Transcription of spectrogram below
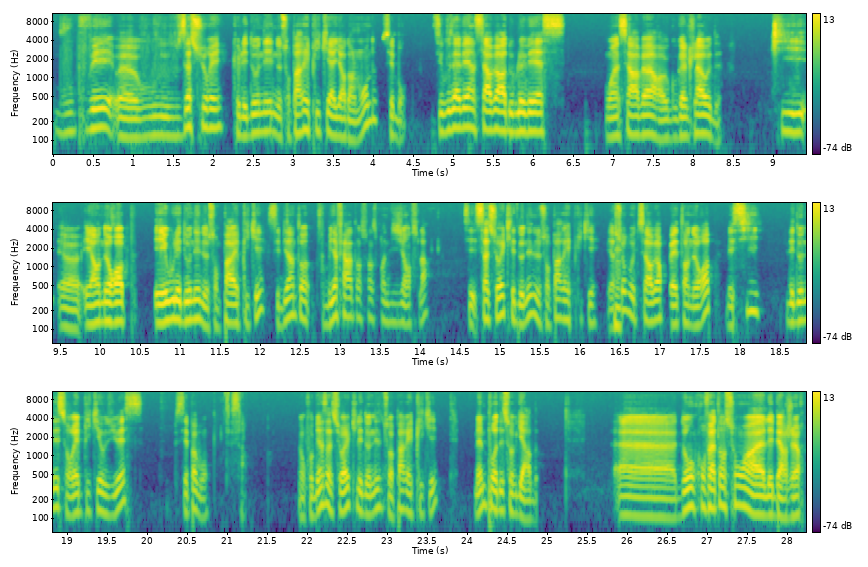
vous pouvez vous assurer que les données ne sont pas répliquées ailleurs dans le monde, c'est bon. Si vous avez un serveur AWS ou un serveur euh, Google Cloud qui euh, est en Europe et où les données ne sont pas répliquées, c'est bien, faut bien faire attention à ce point de vigilance-là. C'est s'assurer que les données ne sont pas répliquées. Bien hmm. sûr, votre serveur peut être en Europe, mais si les données sont répliquées aux US, c'est pas bon. C'est ça. Donc, il faut bien s'assurer que les données ne soient pas répliquées, même pour des sauvegardes. Euh, donc, on fait attention à l'hébergeur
